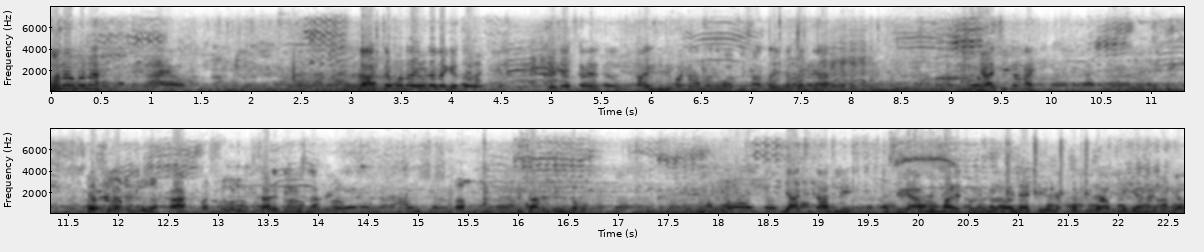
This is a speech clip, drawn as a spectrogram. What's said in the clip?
म्हणा म्हणा लास्ट म्हणा एवढ्याला घेतो. त्याच्यात काय काही जरी बटन असला तर वापस आता इथं घंट्या घ्यायची का नाही? एवढ्याला हा? साडेतेवीसला साडेतीनला घ्यायची असली शिळी आपली साडे चोवीस हजाराला द्यायची गड्या पट्टी आपली घ्या नाही घ्या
